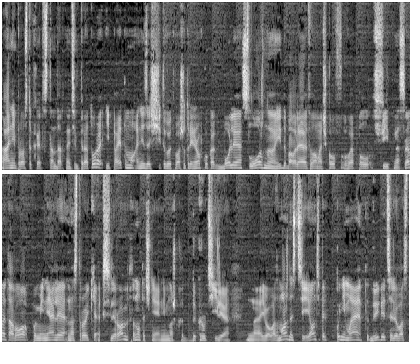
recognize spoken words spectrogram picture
а не просто какая-то стандартная температура, и поэтому они засчитывают вашу тренировку как более сложную и добавляют вам очков в Apple Fitness. Кроме того, поменяли настройки акселерометра, ну, точнее, немножко докрутили его возможности, и он теперь понимает, двигается ли у вас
